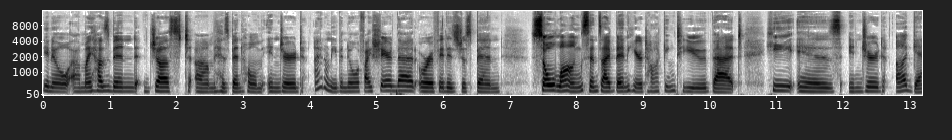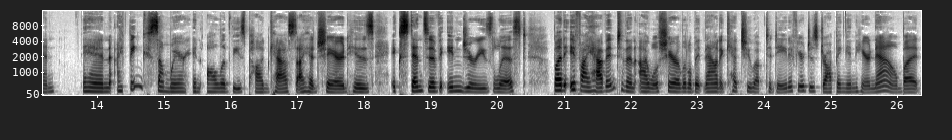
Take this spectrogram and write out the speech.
You know, uh, my husband just um, has been home injured. I don't even know if I shared that or if it has just been so long since I've been here talking to you that he is injured again. And I think somewhere in all of these podcasts, I had shared his extensive injuries list. But if I haven't, then I will share a little bit now to catch you up to date if you're just dropping in here now. But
